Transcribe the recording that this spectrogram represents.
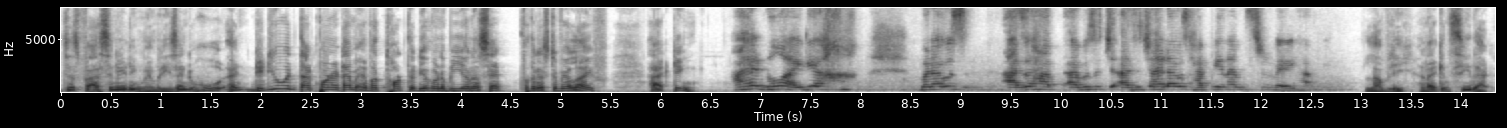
just fascinating memories. And who? And did you at that point in time ever thought that you're going to be on a set for the rest of your life, acting? I had no idea, but I was as a hap- I was a ch- as a child I was happy, and I'm still very happy. Lovely, and I can see that.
